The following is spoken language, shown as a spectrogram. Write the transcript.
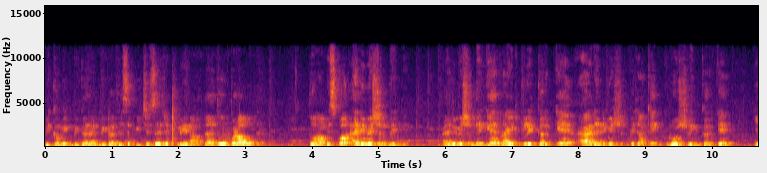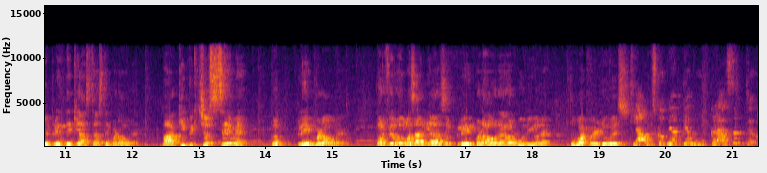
becoming bigger and bigger जैसे पीछे से जब प्लेन आता है तो वो बड़ा होता है। तो हम इसको एनिमेशन देंगे। एनिमेशन देंगे राइट क्लिक करके ऐड एनिमेशन पे जाके ग्रो श्रिंक करके, ये प्लेन देखिए आस्ते आस्ते बड़ा हो रहा है। बाकी पिक्चर सेम है, पर प्लेन बड़ा हो रहा है। पर फिर वो मज़ा नहीं आ रहा, सिर्फ़ प्लेन बड़ा हो रहा है और वो नहीं हो रहा है। तो what will do is clouds को भी आप क्या मूव करा सकते हो?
